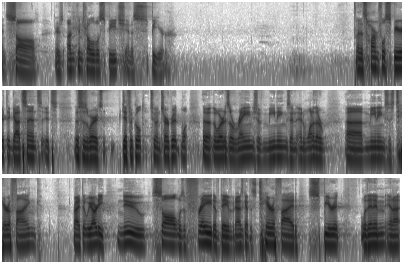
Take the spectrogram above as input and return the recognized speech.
and Saul, there's uncontrollable speech and a spear. And this harmful spirit that God sent, it's, this is where it's difficult to interpret. The, the word is a range of meanings, and, and one of the uh, meanings is terrifying right? That we already knew Saul was afraid of David, but now he's got this terrified spirit within him. And I,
